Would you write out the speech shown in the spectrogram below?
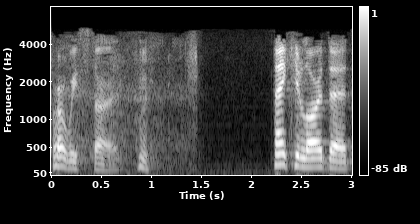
before we start. Thank you, Lord, that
